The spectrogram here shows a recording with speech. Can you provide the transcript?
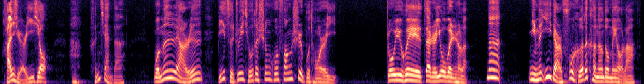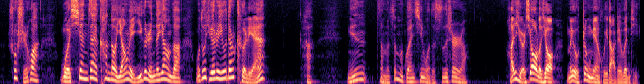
韩雪儿一笑。很简单，我们俩人彼此追求的生活方式不同而已。周玉慧在这又问上了：“那你们一点复合的可能都没有了？”说实话，我现在看到杨伟一个人的样子，我都觉着有点可怜。哈，您怎么这么关心我的私事啊？韩雪笑了笑，没有正面回答这问题。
